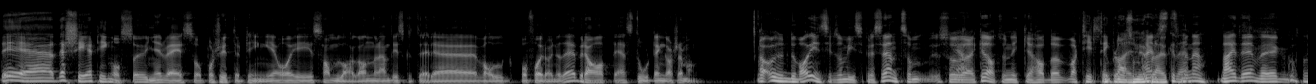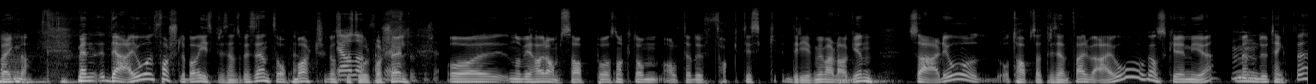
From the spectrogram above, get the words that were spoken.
det, er, det skjer ting også underveis og på Skyttertinget og i samlagene når de diskuterer valg på forhånd. Og det er bra at det er stort engasjement. Ja, hun var jo innstilt som visepresident, så det er ikke at hun ikke hadde vært tiltenkt noe som helst. ikke det. Men ja. Nei, det er et godt poeng, da. Men det er jo en forskjell på visepresident og president. Åpenbart. Ganske Ja da, stor forskjell. stor forskjell. Og når vi har ramsa opp og snakket om alt det du faktisk driver med i hverdagen, så er det jo å ta på seg et presidentverv er jo ganske mye. Men Mm. du tenkte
